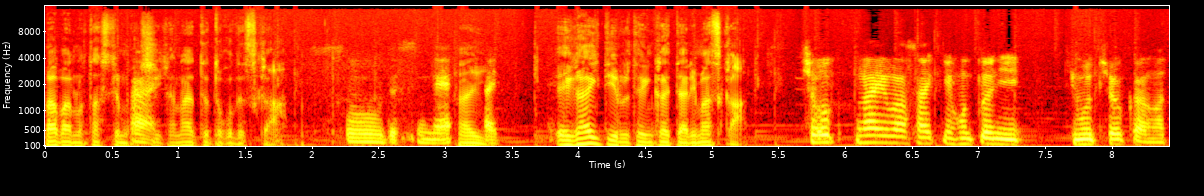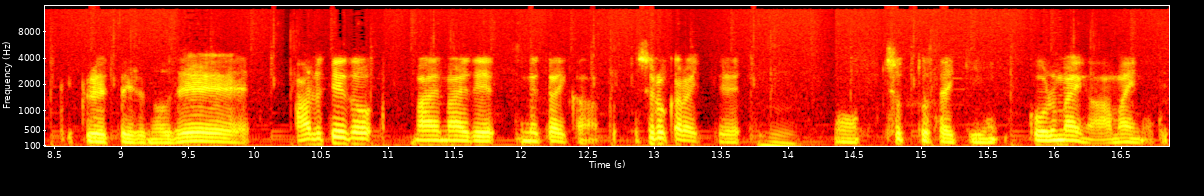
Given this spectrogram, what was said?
馬場の助けも欲しいかなってとこですか、はい、そうですね、はい、はい、描いている展開ってありますか？障害は最近本当に気持ちよく上がってくれているのである程度前々で冷たいかなと。後ろから行って、うん、もうちょっと最近ゴール前が甘いので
